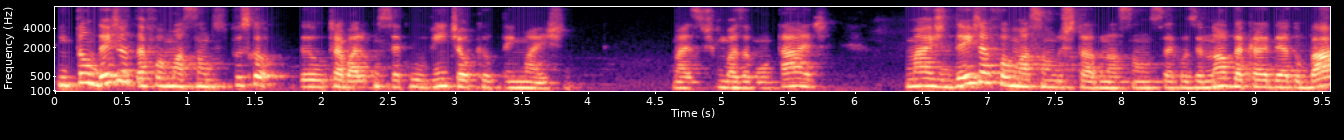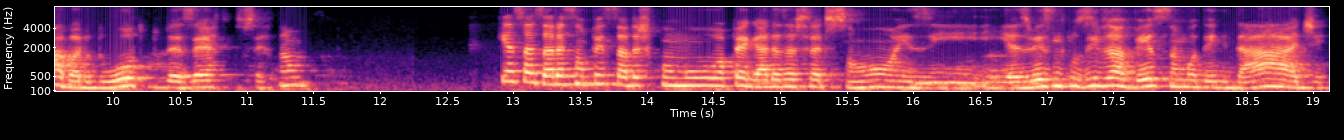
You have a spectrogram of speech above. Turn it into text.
Então, desde a formação, por isso que eu, eu trabalho com o século XX, é o que eu tenho mais, mais, fico mais à vontade, mas desde a formação do Estado-nação no século XIX, daquela ideia do bárbaro, do outro, do deserto, do sertão, que essas áreas são pensadas como apegadas às tradições e, e às vezes, inclusive, avessas à modernidade,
